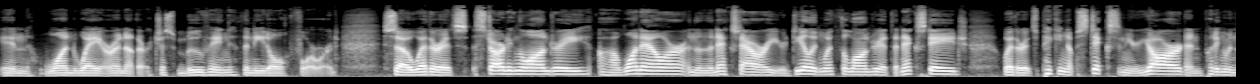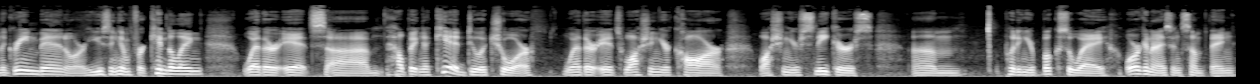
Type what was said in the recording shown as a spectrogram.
in one way or another, just moving the needle forward. So, whether it's starting the laundry uh, one hour and then the next hour you're dealing with the laundry at the next stage, whether it's picking up sticks in your yard and putting them in the green bin or using them for kindling, whether it's um, helping a kid do a chore, whether it's washing your car, washing your sneakers, um, putting your books away, organizing something,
